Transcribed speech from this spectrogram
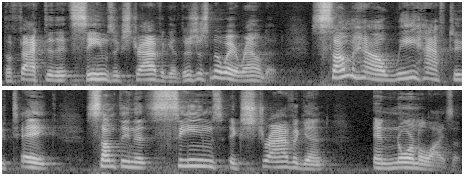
the fact that it seems extravagant. There's just no way around it. Somehow we have to take something that seems extravagant and normalize it.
